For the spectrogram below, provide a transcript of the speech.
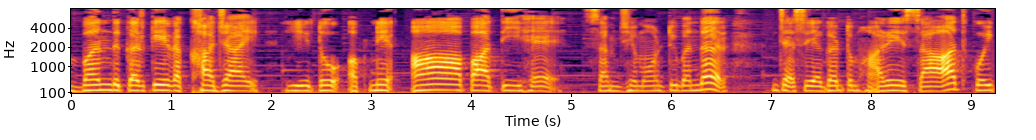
बंद करके रखा जाए। ये तो अपने आप आती है। समझे मोंटी बंदर? जैसे अगर तुम्हारे साथ कोई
